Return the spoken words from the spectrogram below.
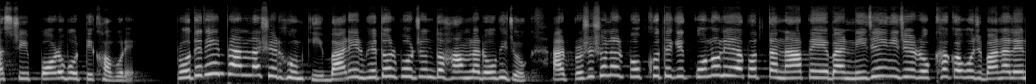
আসছি পরবর্তী খবরে। প্রতিদিন প্রাণনাশের হুমকি, বাড়ির ভেতর পর্যন্ত হামলার অভিযোগ, আর প্রশাসনের পক্ষ থেকে কোনো নিরাপত্তা না পেয়ে এবার নিজেই নিজের রক্ষা কবচ বানালেন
